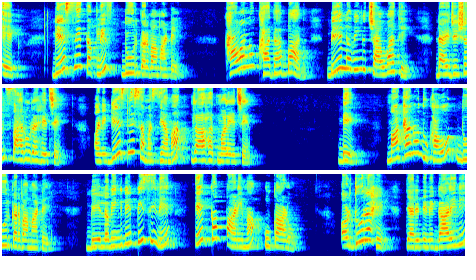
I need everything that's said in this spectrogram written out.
એક, ગેસની તકલીફ દૂર કરવા માટે. ખાવાનું ખાધા બાદ બે લવિંગ ચાવવાથી ડાયજેશન સારું રહે છે. અને ગેસની સમસ્યામાં રાહત મળે છે. બે, માથાનો દુખાવો દૂર કરવા માટે. બે, લવિંગને પીસીને એક કપ પાણીમાં ઉકાળો. અડધું રહે ત્યારે તેને ગાળીને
